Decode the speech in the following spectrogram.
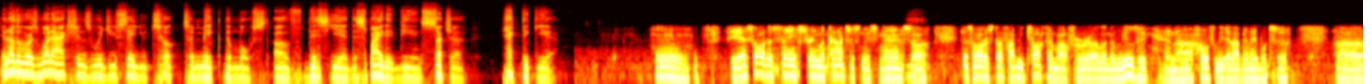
In other words, what actions would you say you took to make the most of this year, despite it being such a hectic year? Hmm. Yeah, it's all the same stream of consciousness, man. So it's all the stuff I be talking about for real in the music, and uh, hopefully that I've been able to, uh,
